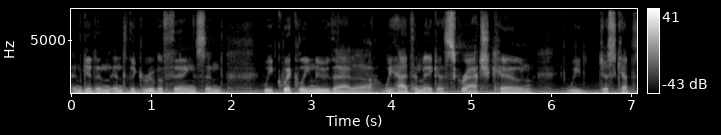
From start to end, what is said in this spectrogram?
and getting into the groove of things. And we quickly knew that uh, we had to make a scratch cone. We just kept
